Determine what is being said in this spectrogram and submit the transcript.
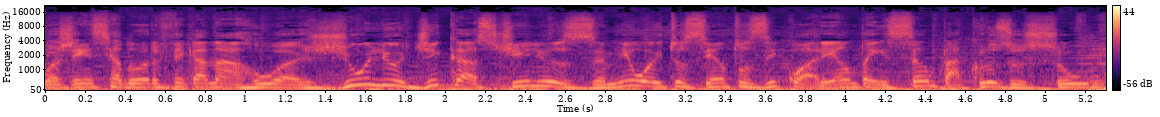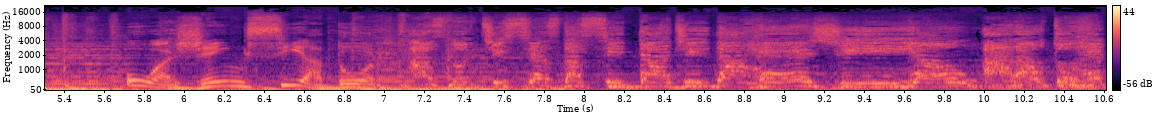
O agenciador fica na rua Júlio de Castilhos, 1840, em Santa Cruz do Sul. O agenciador. As notícias da cidade e da região. Arauto Repórter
